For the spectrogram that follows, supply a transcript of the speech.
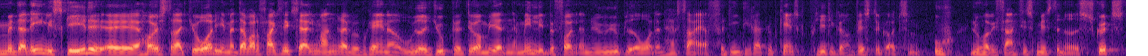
Men da det egentlig skete, at højesteret gjorde det, men der var der faktisk ikke særlig mange republikanere ude at juble. Det var mere den almindelige befolkning, der jublede over den her sejr, fordi de republikanske politikere vidste godt, som, uh, nu har vi faktisk mistet noget skyts,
